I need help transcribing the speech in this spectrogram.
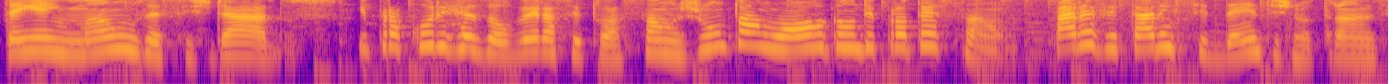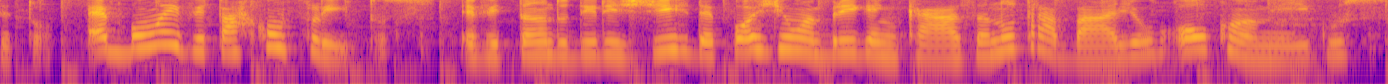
Tenha em mãos esses dados e procure resolver a situação junto a um órgão de proteção. Para evitar incidentes no trânsito, é bom evitar conflitos, evitando dirigir depois de uma briga em casa, no trabalho ou com amigos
